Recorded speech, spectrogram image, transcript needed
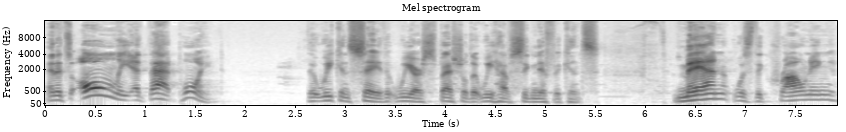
And it's only at that point that we can say that we are special, that we have significance. Man was the crowning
